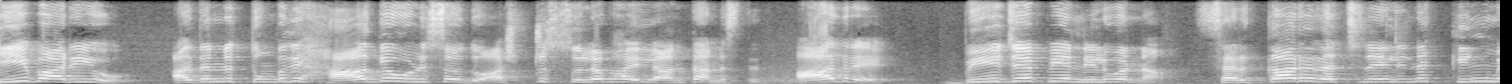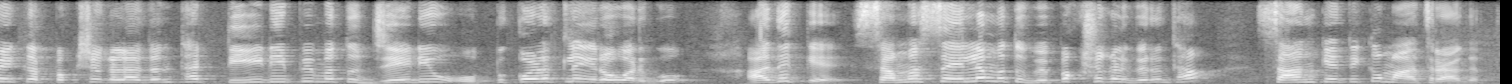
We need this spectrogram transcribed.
ಈ ಬಾರಿಯೂ ಅದನ್ನು ತುಂಬದೆ ಹಾಗೆ ಉಳಿಸೋದು ಅಷ್ಟು ಸುಲಭ ಇಲ್ಲ ಅಂತ ಅನಿಸ್ತಿದೆ ಆದರೆ ಬಿಜೆಪಿಯ ನಿಲುವನ್ನ ಸರ್ಕಾರ ರಚನೆಯಲ್ಲಿನ ಕಿಂಗ್ ಮೇಕರ್ ಪಕ್ಷಗಳಾದಂಥ ಟಿ ಡಿ ಪಿ ಮತ್ತು ಜೆ ಡಿ ಯು ಒಪ್ಪಿಕೊಳ್ಳತ್ಲೇ ಇರೋವರೆಗೂ ಅದಕ್ಕೆ ಸಮಸ್ಯೆ ಇಲ್ಲ ಮತ್ತು ವಿಪಕ್ಷಗಳ ವಿರುದ್ಧ ಸಾಂಕೇತಿಕ ಮಾತ್ರ ಆಗುತ್ತೆ.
